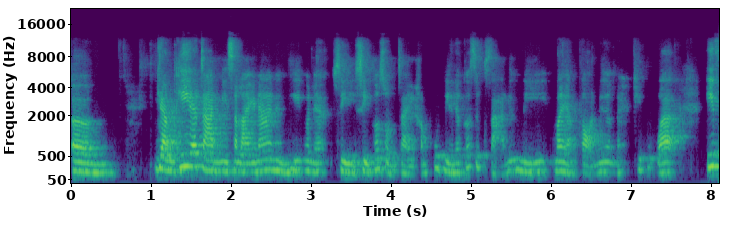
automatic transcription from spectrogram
เอย่างที่อาจารย์มีสไลด์หน้าหนึ่งที่วันเนี้ยสีสีก็สนใจคำพูดนี้แล้วก็ศึกษาเรื่องนี้มาอย่างต่อเนื่องนะที่บอกว่า if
